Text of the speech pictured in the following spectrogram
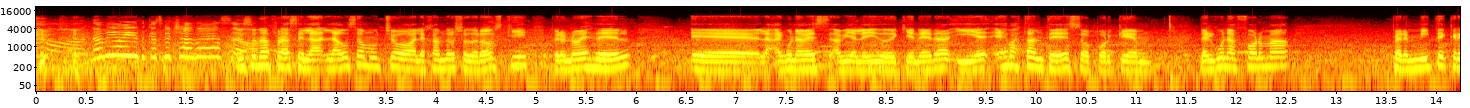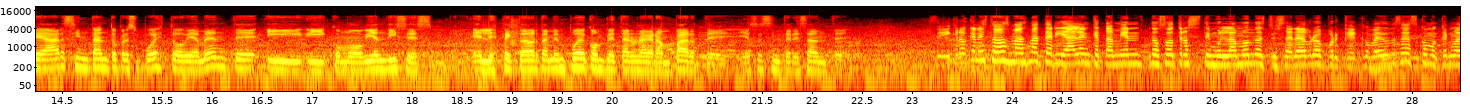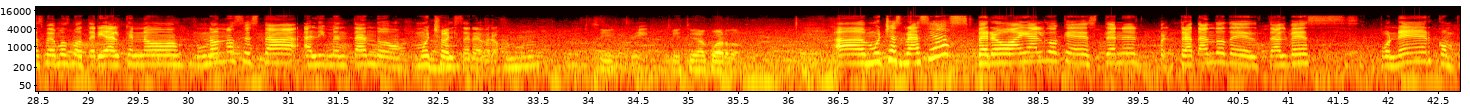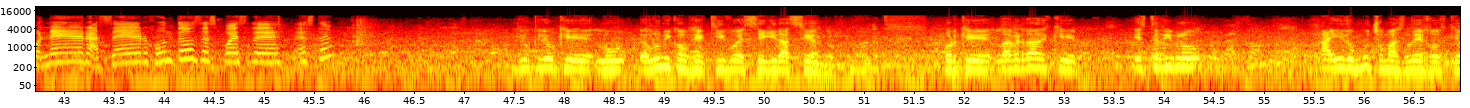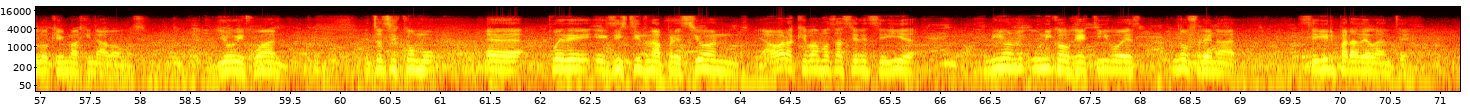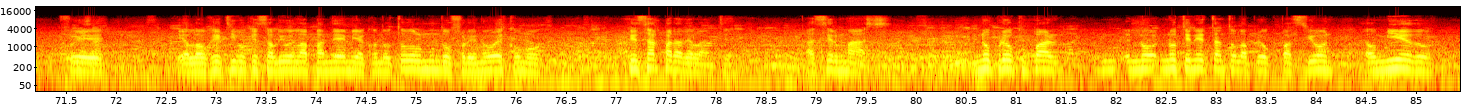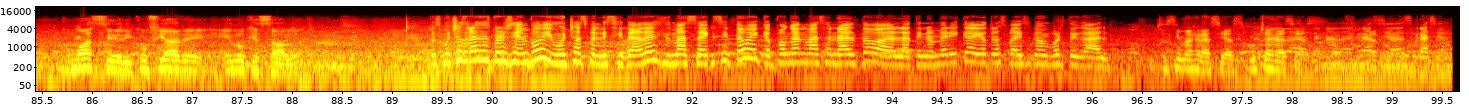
Oh, no había oído que escuchado eso. Es una frase, la, la usa mucho Alejandro Jodorowsky, pero no es de él. Eh, alguna vez había leído de quién era y es, es bastante eso, porque de alguna forma permite crear sin tanto presupuesto, obviamente, y, como bien dices, el espectador también puede completar una gran parte, y eso es interesante. Sí, creo que necesitamos más material en que también nosotros estimulamos nuestro cerebro, porque a veces como que más vemos material que no, no nos está alimentando mucho el cerebro. Sí, sí, estoy de acuerdo. Ah, muchas gracias, pero hay algo que estén tratando de tal vez poner, componer, hacer juntos después de este? Yo creo que el único objetivo es seguir haciendo, porque la verdad es que este libro ha ido mucho más lejos que lo que imaginábamos, yo y Juan. Entonces, como eh, puede existir una presión, ahora qué vamos a hacer enseguida, mi único objetivo es no frenar, seguir para adelante. Fue el objetivo que salió en la pandemia, cuando todo el mundo frenó, es como pensar para adelante, hacer más, no preocupar, no, no tener tanto la preocupación, el miedo, como hacer y confiar en lo que sale. Pues muchas gracias por tiempo y muchas felicidades y más éxito y que pongan más en alto a Latinoamérica y otros países como Portugal. Muchísimas gracias, muchas gracias. gracias. gracias.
